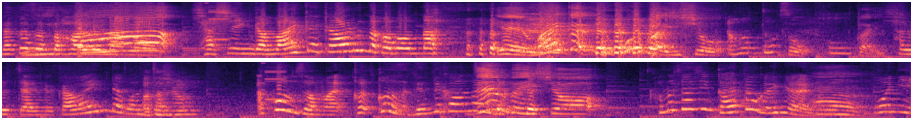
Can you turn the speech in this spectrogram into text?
中里春菜の写真が毎回変わるんだこの女あいやいや毎回今回一緒。本当？そう今回一緒。春ちゃんが可愛いんだこの私はあ河野さん前か河野さん全然変わんない全部一緒この写真変えた方がいいんじゃないの、うん。ここに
